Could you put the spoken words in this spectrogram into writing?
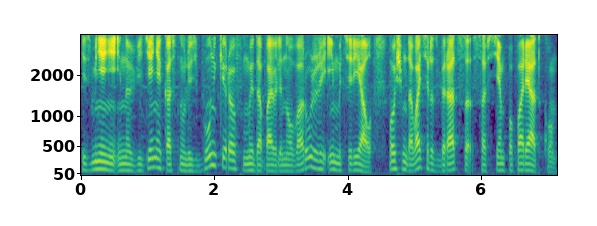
Изменения и нововведения коснулись бункеров, мы добавили новое оружие, оружие и материал. В общем, давайте разбираться совсем по порядку.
